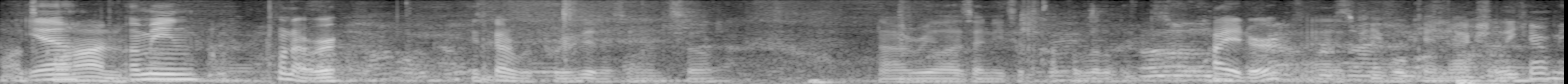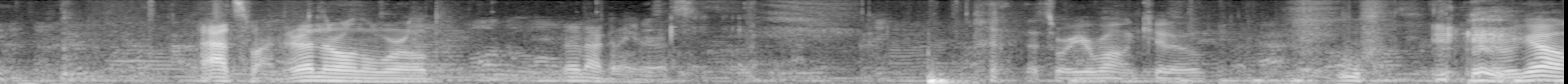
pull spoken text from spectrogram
What's yeah, going on? I mean, whatever. He's got a reprieve in his hand, so. Now I realize I need to talk a little bit quieter as people can actually hear me. That's fine. They're in their own world. They're not gonna hear us. That's where you're wrong, kiddo. Here we go.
